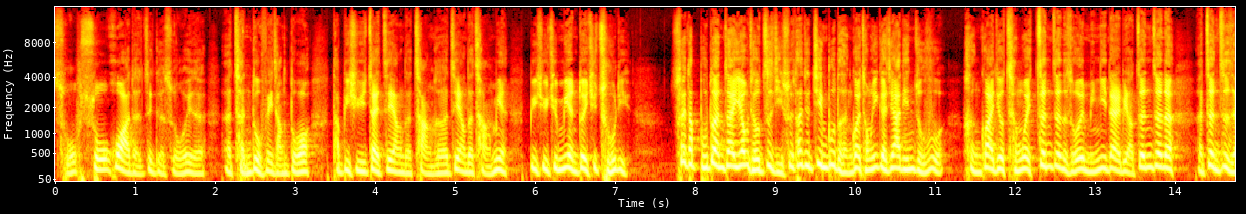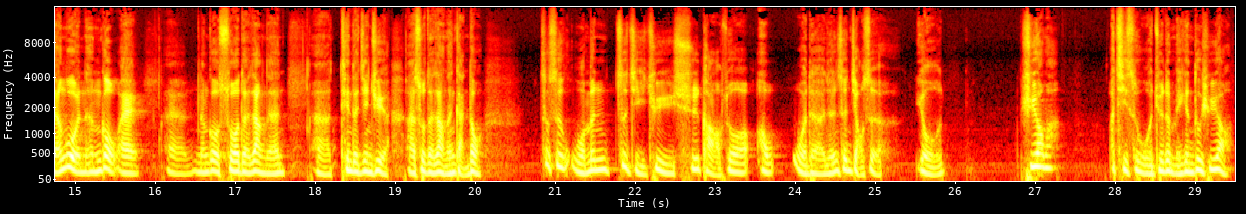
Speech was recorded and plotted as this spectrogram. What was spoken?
说说话的这个所谓的呃程度非常多，他必须在这样的场合、这样的场面，必须去面对、去处理。所以他不断在要求自己，所以他就进步的很快，从一个家庭主妇。很快就成为真正的所谓民意代表，真正的呃政治人物，能够哎呃能够说的让人呃听得进去啊，说的让人感动。这是我们自己去思考说哦，我的人生角色有需要吗？啊，其实我觉得每个人都需要。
